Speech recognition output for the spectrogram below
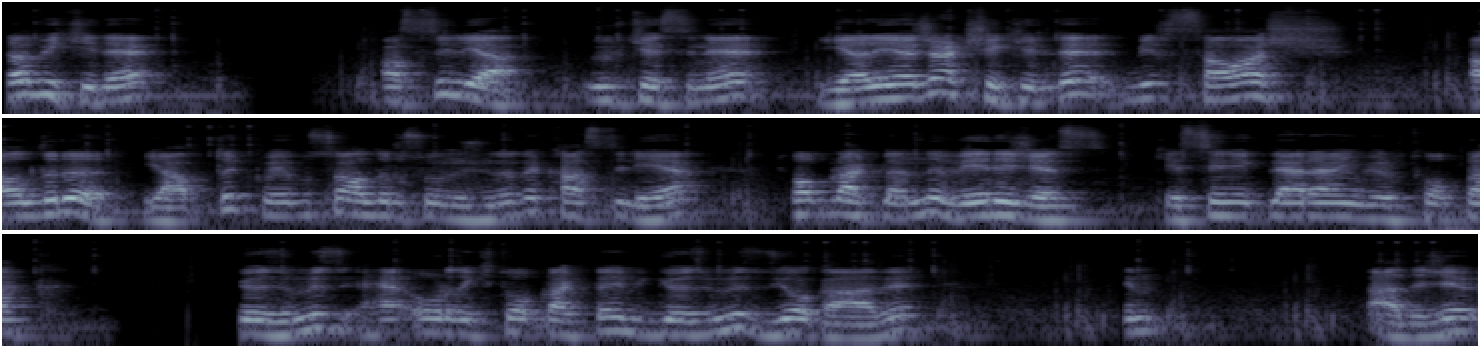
tabii ki de Kastilya ülkesine yarayacak şekilde bir savaş saldırı yaptık ve bu saldırı sonucunda da Kastilya'ya topraklarını vereceğiz. Kesinlikle herhangi bir toprak gözümüz oradaki topraklara bir gözümüz yok abi. Sadece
